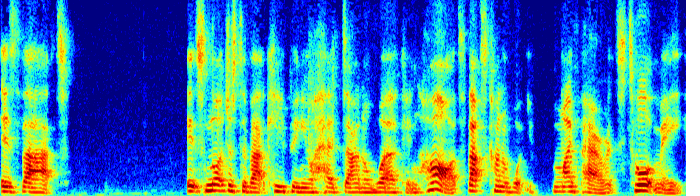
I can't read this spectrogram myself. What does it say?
is that it's not just about keeping your head down and working hard. That's kind of what you, my parents taught me.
